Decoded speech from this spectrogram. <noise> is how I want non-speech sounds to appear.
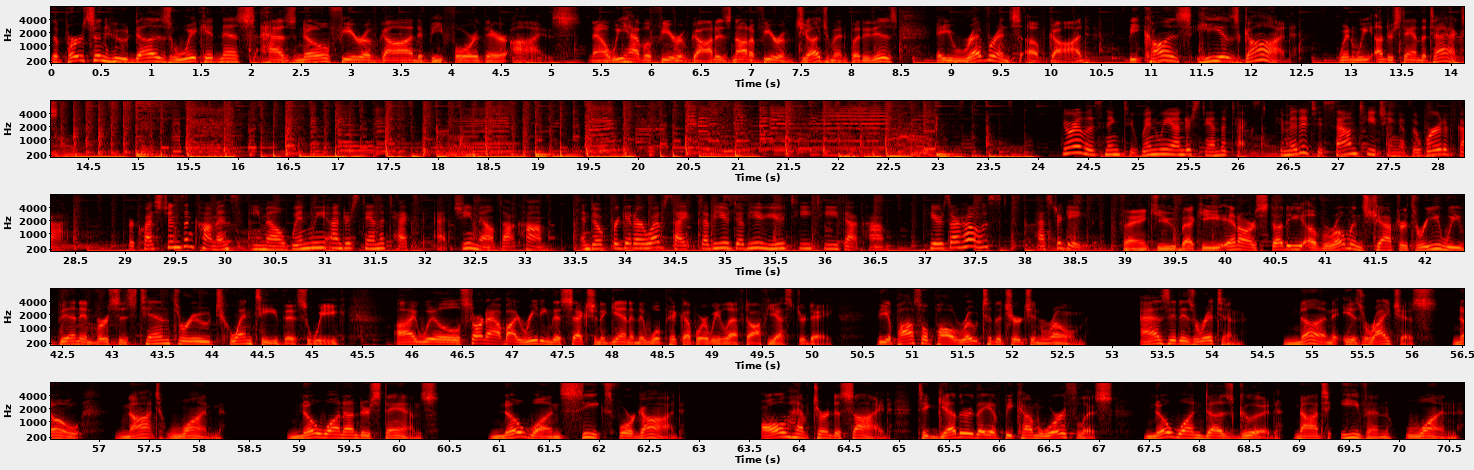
The person who does wickedness has no fear of God before their eyes. Now, we have a fear of God. It's not a fear of judgment, but it is a reverence of God because He is God when we understand the text. You are listening to When We Understand the Text, committed to sound teaching of the Word of God. For questions and comments, email whenweunderstandthetext at gmail.com. And don't forget our website, www.wwutt.com. Here's our host, Pastor Gabe. Thank you, Becky. In our study of Romans chapter 3, we've been in verses 10 through 20 this week. I will start out by reading this section again, and then we'll pick up where we left off yesterday. The Apostle Paul wrote to the church in Rome As it is written, none is righteous, no, not one. No one understands. No one seeks for God. All have turned aside. Together they have become worthless. No one does good, not even one.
